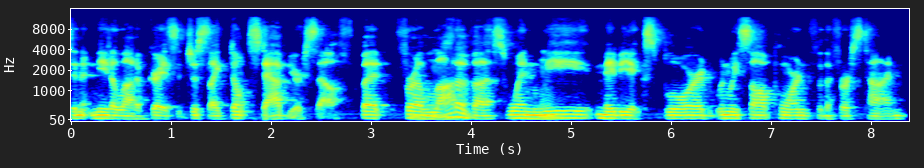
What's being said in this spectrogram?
didn't need a lot of grace it just like don't stab yourself but for a mm-hmm. lot of us when mm-hmm. we maybe explored when we saw porn for the first time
